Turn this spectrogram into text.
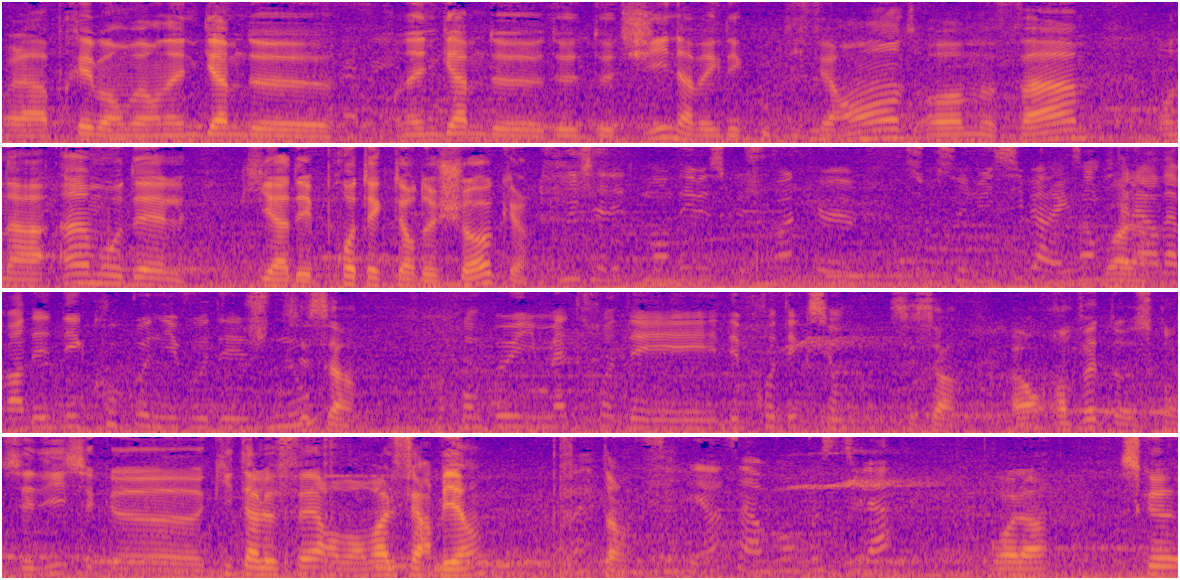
Voilà, après, bon, on a une gamme de, on a une gamme de, de- de jeans avec des coupes différentes, hommes, femmes. On a un modèle qui a des protecteurs de choc. Oui, j'allais demander parce que je vois que par exemple, Voilà. il a l'air d'avoir des découpes au niveau des genoux. C'est ça, Donc on peut y mettre des, des protections. c'est ça. Alors en fait, ce qu'on s'est dit, c'est que quitte à le faire, on va le faire bien. C'est bien, c'est un bon postulat. voilà. Parce que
